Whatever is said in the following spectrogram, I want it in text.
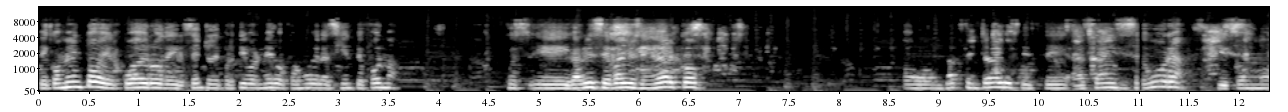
Te comento, el cuadro del Centro Deportivo Olmedo formó de la siguiente forma. Pues eh, Gabriel Ceballos en el arco, back centrales este, a y Segura y como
